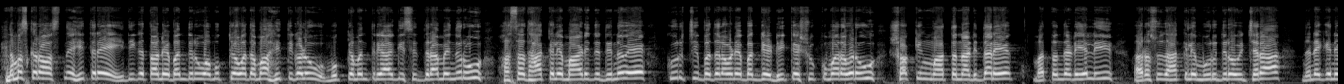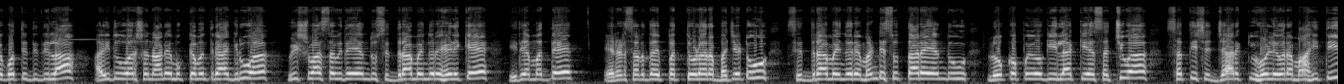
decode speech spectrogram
ನಮಸ್ಕಾರ ಸ್ನೇಹಿತರೆ, ಇದೀಗ ತಾನೇ ಬಂದಿರುವ ಮುಖ್ಯವಾದ ಮಾಹಿತಿಗಳು. ಮುಖ್ಯಮಂತ್ರಿಯಾಗಿ ಸಿದ್ದರಾಮಯ್ಯನವರು ಹೊಸ ದಾಖಲೆ ಮಾಡಿದ ದಿನವೇ ಕುರ್ಚಿ ಬದಲಾವಣೆ ಬಗ್ಗೆ ಡಿ ಕೆ ಶಿವಕುಮಾರ್ ಅವರು ಶಾಕಿಂಗ್ ಮಾತನಾಡಿದ್ದಾರೆ. ಮತ್ತೊಂದೆಡೆಯಲ್ಲಿ, ಅರಸು ದಾಖಲೆ ಮುರಿದಿರೋ ವಿಚಾರ ನನಗೇನೆ ಗೊತ್ತಿದ್ದಿದ್ದಿಲ್ಲ. ಐದು ವರ್ಷ ನಾನೇ ಮುಖ್ಯಮಂತ್ರಿ ಆಗಿರುವ ವಿಶ್ವಾಸವಿದೆ ಎಂದು ಸಿದ್ದರಾಮಯ್ಯನವರ ಹೇಳಿಕೆ. ಇದೇ ಮಧ್ಯೆ, ಎರಡು ಸಾವಿರದ ಇಪ್ಪತ್ತೇಳರ ಬಜೆಟು ಸಿದ್ದರಾಮಯ್ಯನವರೇ ಮಂಡಿಸುತ್ತಾರೆ ಎಂದು ಲೋಕೋಪಯೋಗಿ ಇಲಾಖೆಯ ಸಚಿವ ಸತೀಶ್ ಜಾರಕಿಹೊಳಿ ಅವರ ಮಾಹಿತಿ.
